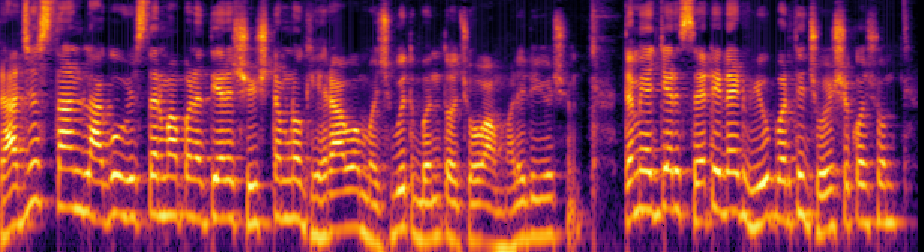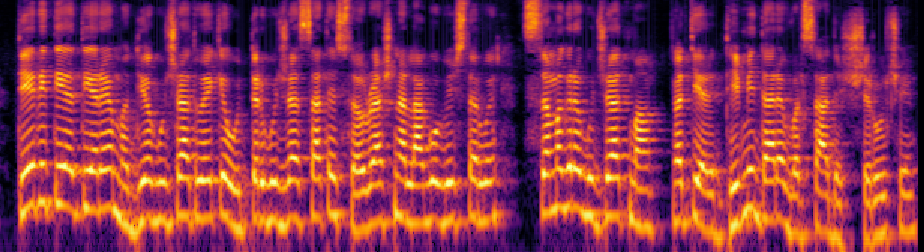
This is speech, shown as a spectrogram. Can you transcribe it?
રાજસ્થાન લાગુ વિસ્તારમાં પણ અત્યારે સિસ્ટમનો ઘેરાવો મજબૂત બનતો જોવા મળી રહ્યો છે. તમે અત્યારે સેટેલાઇટ વ્યૂ પરથી જોઈ શકો છો. તે રીતે અત્યારે મધ્ય ગુજરાત હોય કે ઉત્તર ગુજરાત સાથે સૌરાષ્ટ્રના લાગુ વિસ્તાર હોય, સમગ્ર ગુજરાતમાં અત્યારે ધીમી ધારે વરસાદ શરૂ છે.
